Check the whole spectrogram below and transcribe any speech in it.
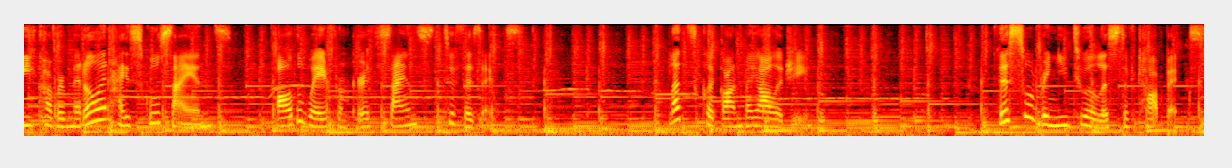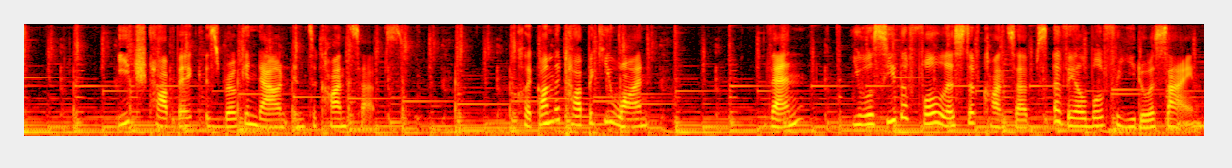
We cover middle and high school science, all the way from earth science to physics. Let's click on biology. This will bring you to a list of topics. Each topic is broken down into concepts. Click on the topic you want, then you will see the full list of concepts available for you to assign.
